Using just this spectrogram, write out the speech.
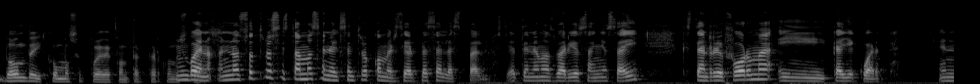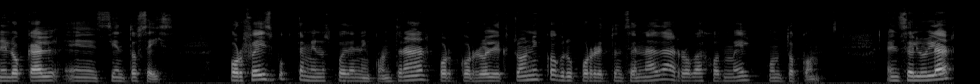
¿Dónde y cómo se puede contactar con ustedes? Bueno, nosotros estamos en el Centro Comercial Plaza Las Palmas. Ya tenemos varios años ahí, que está en Reforma y Calle Cuarta, en el local 106. Eh, por Facebook también nos pueden encontrar, por correo electrónico, grupo hotmail.com. En celular,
